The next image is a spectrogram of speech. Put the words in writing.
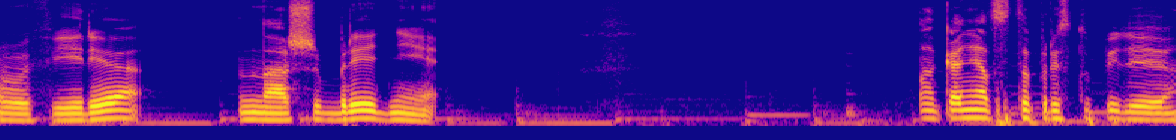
В эфире наши бредни. Наконец-то приступили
